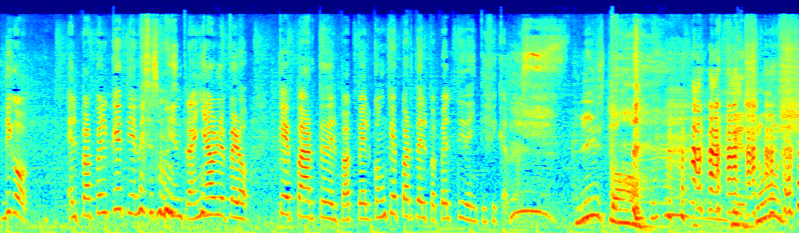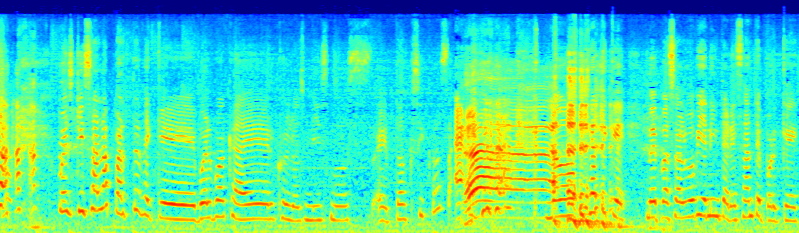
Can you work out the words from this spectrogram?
digo, el papel que tienes es muy entrañable, pero ¿qué parte del papel, con qué parte del papel te identificas más? ¡Cristo! ¡Jesús! Pues quizá la parte de que vuelvo a caer con los mismos eh, tóxicos. Ah. no, fíjate que me pasó algo bien interesante porque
